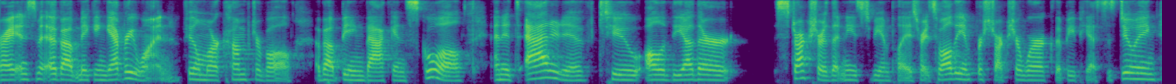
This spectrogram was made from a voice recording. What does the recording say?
right? And it's about making everyone feel more comfortable about being back in school. And it's additive to all of the other structure that needs to be in place, right? So all the infrastructure work that BPS is doing,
